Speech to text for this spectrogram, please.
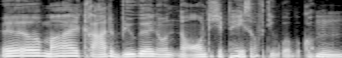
äh, mal gerade bügeln und eine ordentliche Pace auf die Uhr bekommen. Mhm.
